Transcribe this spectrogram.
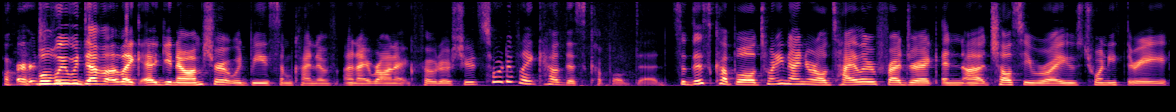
hard. well, we would definitely like uh, you know I'm sure it would be some kind of an ironic photo shoot, sort of like how this couple did. So this couple, 29 year old Tyler Frederick and uh, Chelsea Roy, who's 23.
